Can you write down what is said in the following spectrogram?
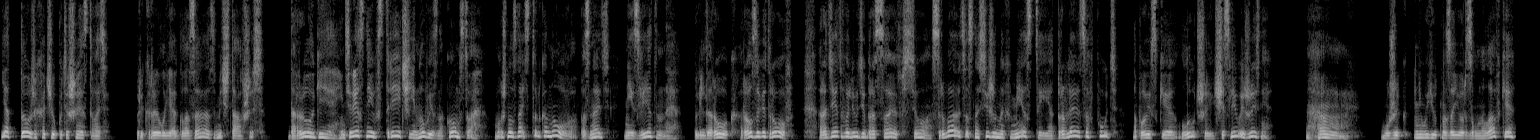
«Я тоже хочу путешествовать», — прикрыл я глаза, замечтавшись. «Дороги, интересные встречи и новые знакомства. Можно узнать столько нового, познать неизведанное». Пыль дорог, роза ветров. Ради этого люди бросают все, срываются с насиженных мест и отправляются в путь на поиски лучшей, счастливой жизни. Хм. Мужик неуютно заерзал на лавке,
